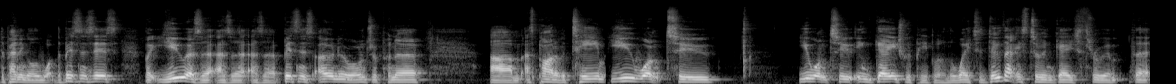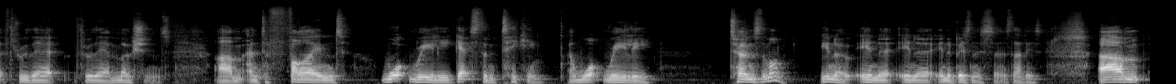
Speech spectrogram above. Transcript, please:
depending on what the business is. But you as a as a as a business owner or entrepreneur, um, as part of a team, you want to you want to engage with people, and the way to do that is to engage through um, the, through their through their emotions, um, and to find what really gets them ticking and what really turns them on. you know, in a in a in a business sense. That is, um,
